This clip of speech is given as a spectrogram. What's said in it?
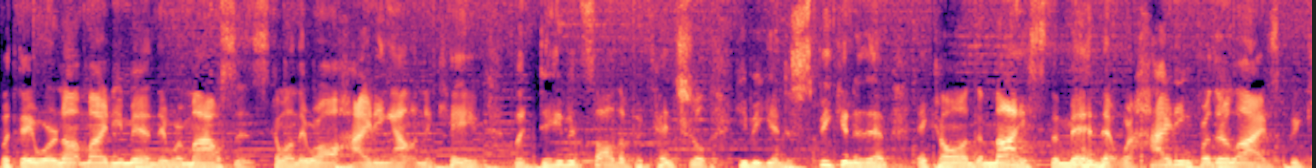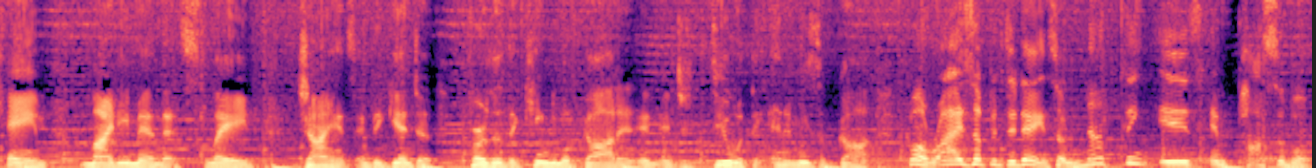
but they were not mighty men. They were mouses. Come on, they were all hiding out in a cave. But David saw the potential. He began to speak into them. And come on, the mice, the men that were hiding for their lives became mighty men that slayed giants and began to further the kingdom of God and, and, and just deal with the enemies of God. Come on, rise up in today. And so nothing is impossible.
